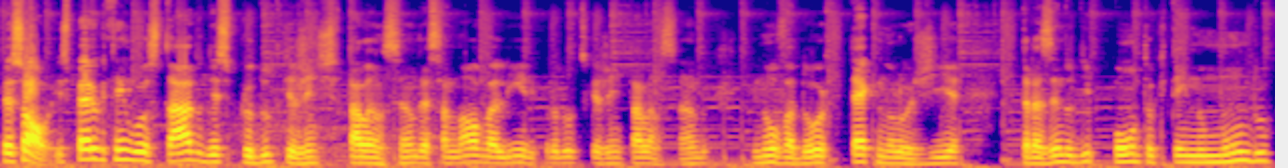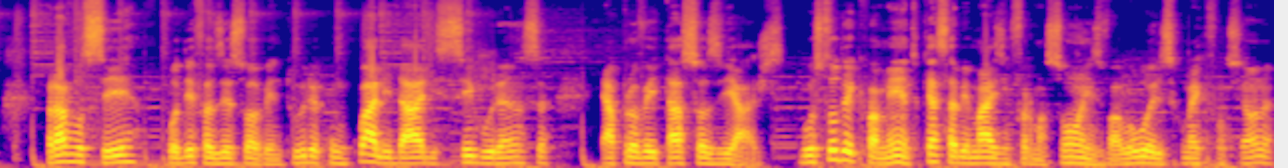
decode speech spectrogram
Pessoal, espero que tenham gostado desse produto que a gente está lançando, essa nova linha de produtos que a gente está lançando, inovador, tecnologia, trazendo de ponta o que tem no mundo para você poder fazer sua aventura com qualidade, segurança e aproveitar suas viagens. Gostou do equipamento? Quer saber mais informações, valores, como é que funciona?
